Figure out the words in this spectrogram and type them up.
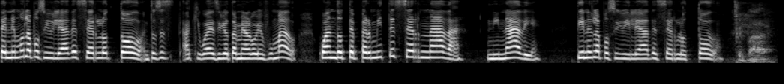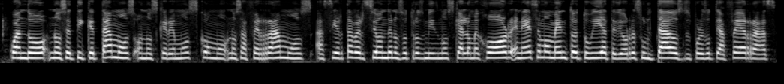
tenemos la posibilidad de serlo todo. Entonces, aquí voy a decir yo también algo bien fumado. Cuando te permites ser nada, ni nadie, tienes la posibilidad de serlo todo. Qué padre cuando nos etiquetamos o nos queremos como, nos aferramos a cierta versión de nosotros mismos que a lo mejor en ese momento de tu vida te dio resultados, entonces por eso te aferras,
